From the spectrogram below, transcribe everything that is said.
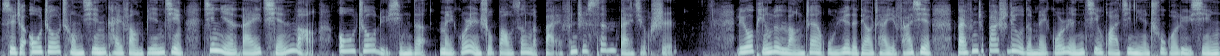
随着欧洲重新开放边境，今年来前往欧洲旅行的美国人数暴增了百分之三百九十。旅游评论网站五月的调查也发现，百分之八十六的美国人计划今年出国旅行，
